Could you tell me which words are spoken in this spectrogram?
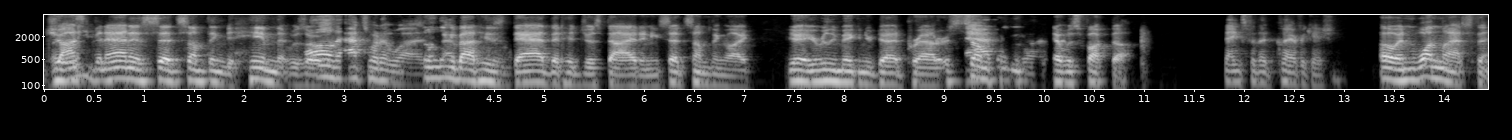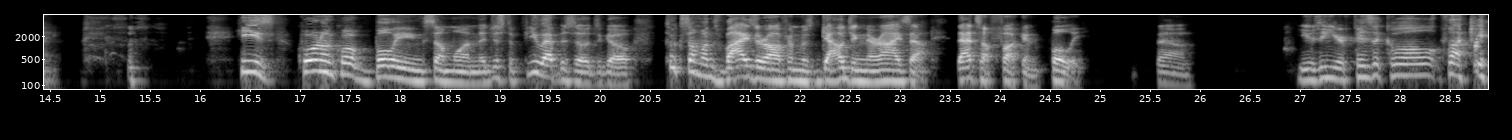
Johnny Bananas said something to him that was oh over. that's what it was something That's- about his dad that had just died, and he said something like, "Yeah, you're really making your dad proud," or that's something was. that was fucked up. thanks for the clarification Oh, and one last thing. He's quote unquote bullying someone that just a few episodes ago took someone's visor off and was gouging their eyes out. That's a fucking bully. boom using your physical fucking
